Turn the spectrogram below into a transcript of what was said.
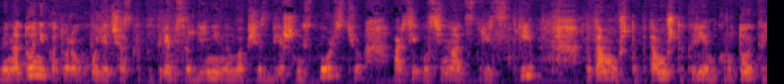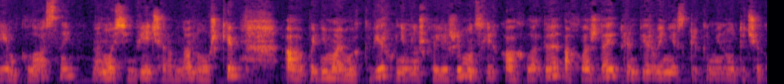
Винотоник, который уходит сейчас как и крем с аргинином вообще с бешеной скоростью, артикул 1733. Потому что, потому что крем, крутой крем, классный. Наносим вечером на ножки, а, поднимаем их кверху, немножко лежим, он слегка охлаждает, охлаждает прям первые несколько минуточек.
